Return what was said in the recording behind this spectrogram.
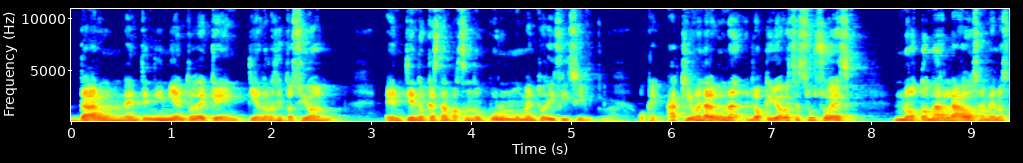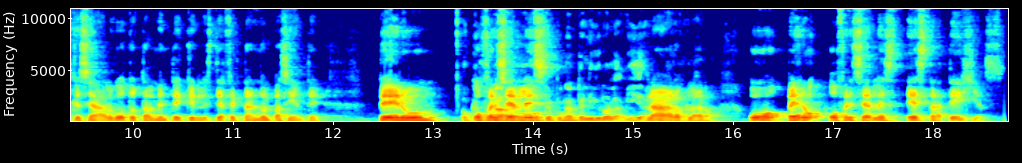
dar un entendimiento de que entiendo la situación, entiendo que están pasando por un momento difícil. Okay, aquí van algunas. Lo que yo a veces uso es no tomar lados a menos que sea algo totalmente que le esté afectando al paciente, pero ofrecerles. o que ponga en peligro la vida. Claro, claro. O, pero ofrecerles estrategias.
